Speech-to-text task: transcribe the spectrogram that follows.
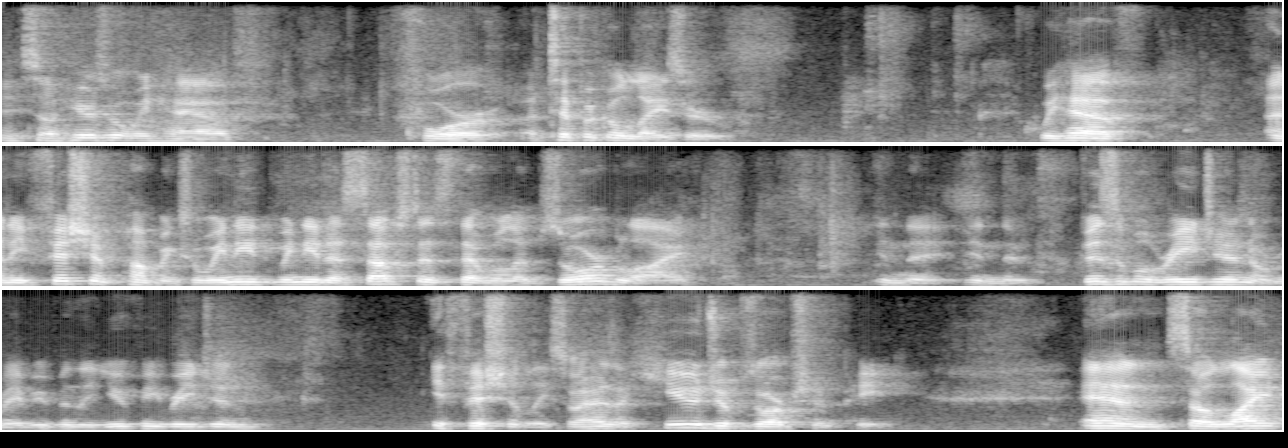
And so here's what we have for a typical laser. We have an efficient pumping. So we need we need a substance that will absorb light in the in the visible region or maybe even the UV region efficiently. So it has a huge absorption peak. And so light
